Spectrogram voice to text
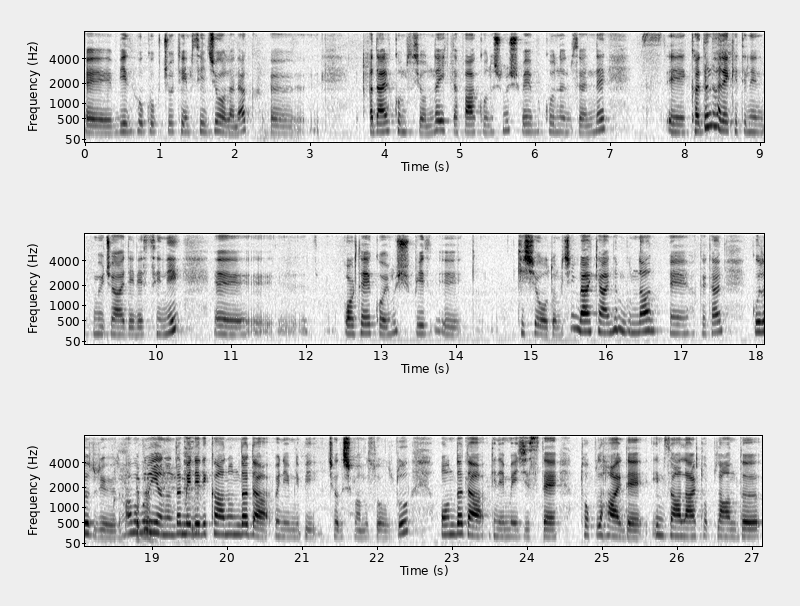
e, bir hukukçu temsilci olarak Adalet Komisyonu'nda ilk defa konuşmuş ve bu konular üzerinde e, kadın hareketinin mücadelesini e, ortaya koymuş bir e, kişi olduğum için ben kendim bundan e, hakikaten gurur duyuyorum. Ama bunun yanında Medeni Kanun'da da önemli bir çalışmamız oldu. Onda da yine mecliste toplu halde imzalar toplandı,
